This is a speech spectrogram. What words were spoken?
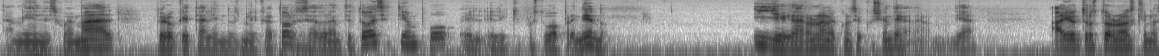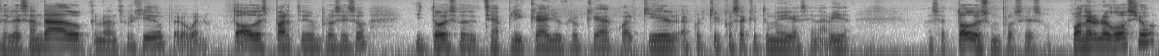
También les fue mal Pero ¿qué tal en 2014? O sea, durante todo ese tiempo el, el equipo estuvo aprendiendo. Y llegaron a la consecución de ganar el mundial. Hay otros torneos que no se les han dado, que no han surgido, pero bueno, todo es parte de un proceso y todo eso se aplica yo creo que a cualquier, a cualquier cosa que tú me digas en la vida. O sea, todo es un proceso. Poner un negocio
